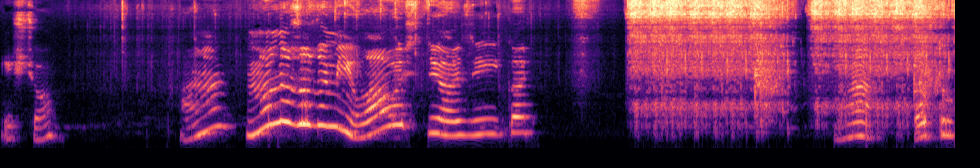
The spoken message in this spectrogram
і що? А? Ну, не зрозуміла, а ось ця зійка. А, От,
